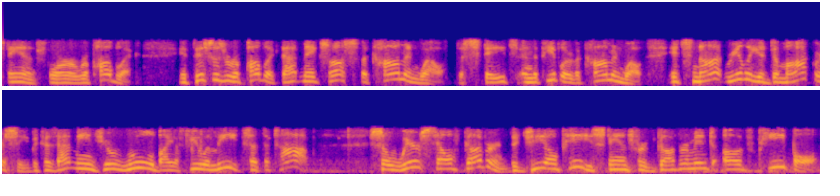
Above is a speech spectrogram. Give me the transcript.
stands for a republic. If this is a republic, that makes us the Commonwealth. The states and the people are the Commonwealth. It's not really a democracy because that means you're ruled by a few elites at the top. So we're self governed. The GOP stands for government of people.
